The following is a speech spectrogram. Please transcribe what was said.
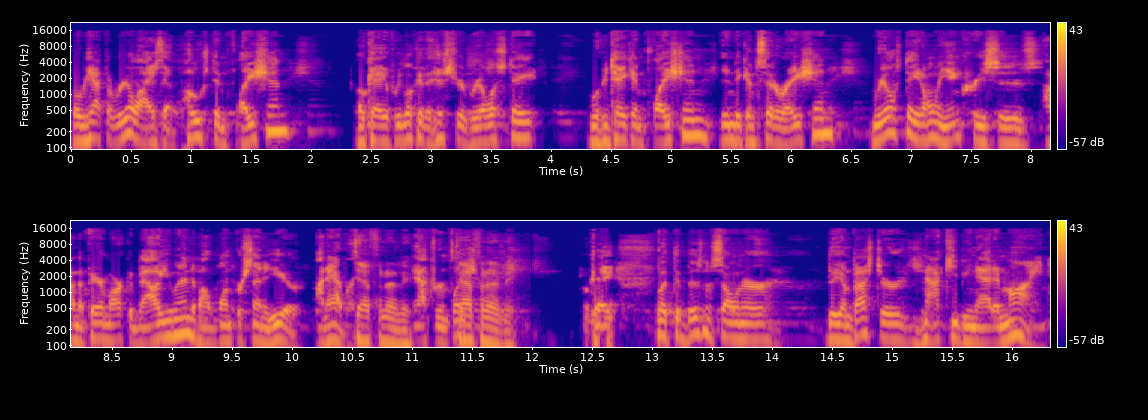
But we have to realize that post inflation, okay, if we look at the history of real estate, if we take inflation into consideration, real estate only increases on the fair market value end about 1% a year on average Definitely. after inflation. Definitely. Okay. But the business owner, the investor is not keeping that in mind.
